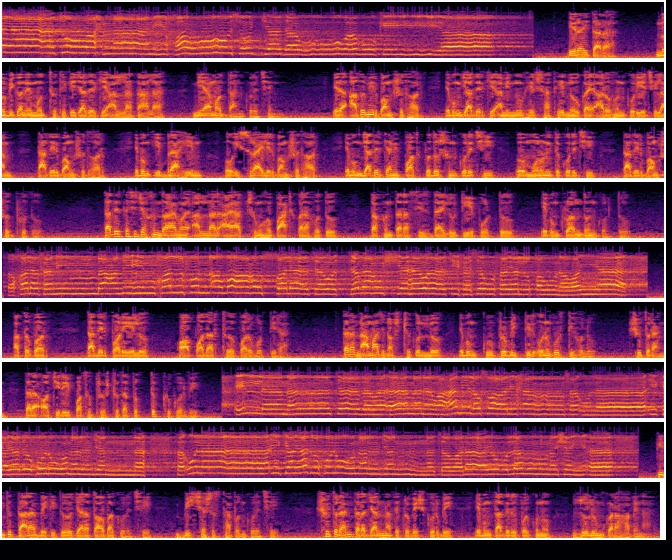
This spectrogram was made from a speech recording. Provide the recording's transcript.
آيات الرحمن خروا سجدا وبكيا. إرأي নবীগণের মধ্য থেকে যাদেরকে আল্লাহ তাআলা নিয়ামত দান করেছেন। এরা আদমের বংশধর এবং যাদেরকে আমি নুহের সাথে নৌকায় আরোহণ করিয়েছিলাম, তাদের বংশধর এবং ইব্রাহিম ও ইসরায়েলের বংশধর এবং যাদেরকে আমি পথ প্রদর্শন করেছি ও মনোনীত করেছি, তাদের বংশোদ্ভূত। তাদের কাছে যখন দয়াময় আল্লাহর আয়াতসমূহ পাঠ করা হতো, তখন তারা সিজদায় লুটিয়ে পড়ত এবং ক্রন্দন করত। فخلف من بعدهم خلف أضاعوا الصلاة واتبعوا الشهوات فسوف يلقون غيا অতপর তাদের পরে এলো অপদার্থ পরবর্তীরা তারা নামাজ নষ্ট করল এবং কুপ্রবৃত্তির অনুবর্তী হল সুতরাং তারা অচিরেই পথভ্রষ্টতা প্রত্যক্ষ করবে কিন্তু তারা ব্যতীত যারা তবা করেছে, বিশ্বাস স্থাপন করেছে। সুতরাং তারা জান্নাতে প্রবেশ করবে এবং তাদের উপর কোনো জুলুম করা হবে না।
